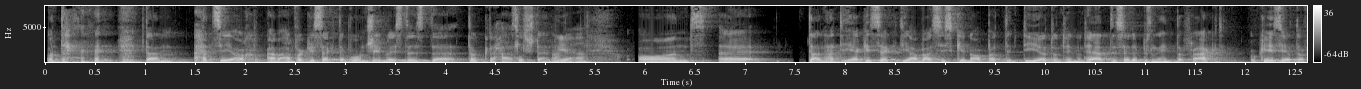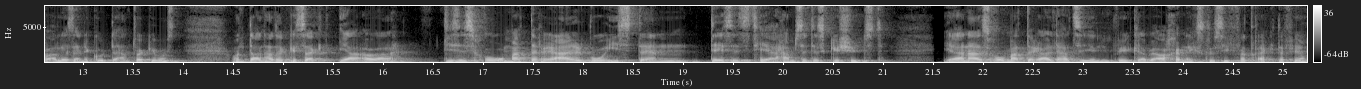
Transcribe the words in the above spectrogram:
Und dann hat sie auch am Anfang gesagt, der Wunschinvestor ist der Dr. Haselsteiner. Ja. Und äh, dann hat er gesagt, ja, was ist genau patentiert und hin und her, hat das halt ein bisschen hinterfragt. Okay, sie hat auf alles eine gute Antwort gewusst. Und dann hat er gesagt, ja, aber dieses Rohmaterial, wo ist denn das jetzt her? Haben Sie das geschützt? Ja, na, das Rohmaterial, da hat sie irgendwie, glaube ich, auch einen Exklusivvertrag dafür.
